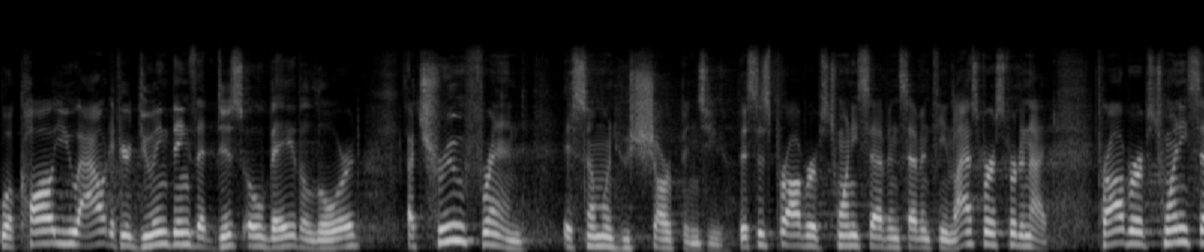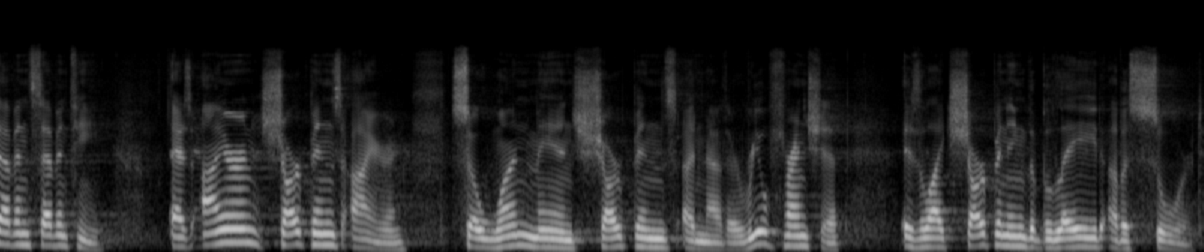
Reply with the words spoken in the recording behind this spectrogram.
will call you out if you're doing things that disobey the Lord. A true friend is someone who sharpens you. This is Proverbs 27 17. Last verse for tonight. Proverbs 27 17. As iron sharpens iron, so one man sharpens another. Real friendship is like sharpening the blade of a sword.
